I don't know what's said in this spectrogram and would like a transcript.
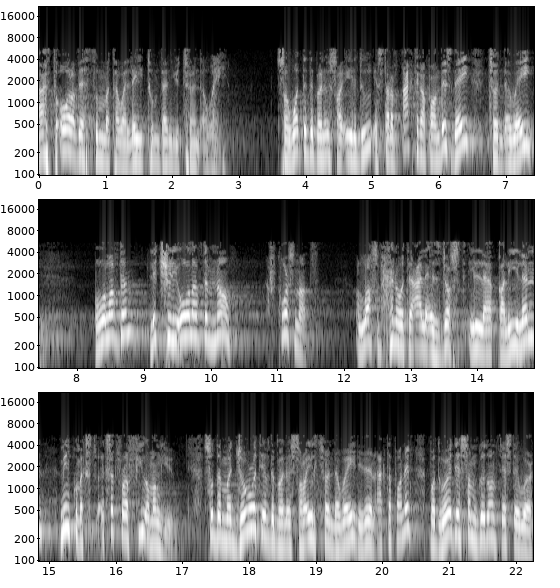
after all of this ثم توليتم then you turned away so what did the Banu Israel do? Instead of acting upon this, they turned away. All of them? Literally all of them? No. Of course not. Allah subhanahu wa ta'ala is just illa qalilan minkum except for a few among you. So the majority of the Banu Israel turned away, they didn't act upon it, but were there some good ones? Yes, there were.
